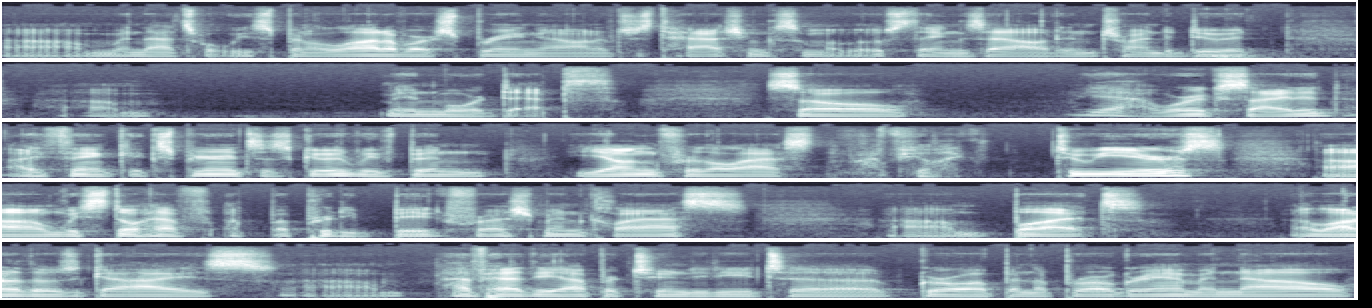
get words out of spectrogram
um, and that's what we spent a lot of our spring on of just hashing some of those things out and trying to do it um, in more depth. So, yeah, we're excited. I think experience is good. We've been young for the last, I feel like, two years. Um, we still have a, a, pretty big freshman class, um, but a lot of those guys um, have had the opportunity to grow up in the program, and now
